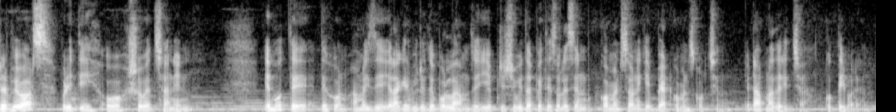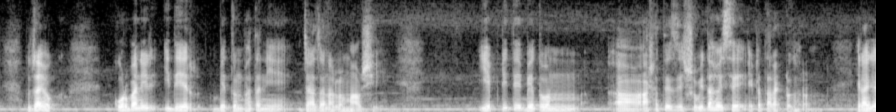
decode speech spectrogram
ডিয়ার ভিউয়ার্স প্রীতি ও শুভেচ্ছা নিন। এ মুহূর্তে দেখুন এই যে এর আগের ভিডিওতে বললাম যে ইএফটির সুবিধা পেতে চলেছেন কমেন্টসে অনেকে ব্যাড কমেন্টস করছেন। এটা আপনাদের ইচ্ছা, করতেই পারেন। তো যাই হোক, কোরবানির ঈদের বেতন ভাতা নিয়ে যা জানালো মাউসি। ইএফটিতে বেতন আসাতে যে সুবিধা হয়েছে, এটা তার একটা ধরন এর আগে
